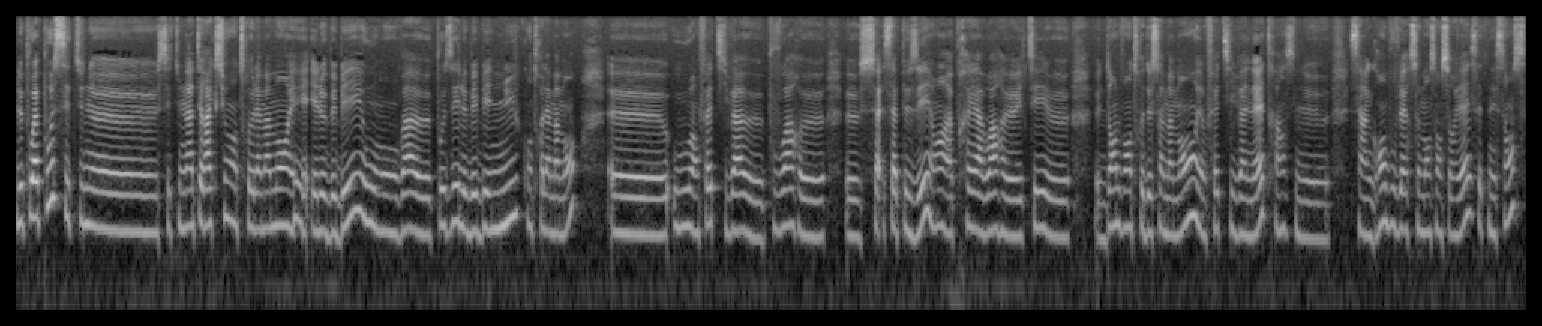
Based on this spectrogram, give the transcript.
le pot à pot, c'est une, euh, une interaction entre la maman et, le bébé où on va euh, poser le bébé nu contre la maman, euh, où en fait il va pouvoir s'apeser hein, après avoir été dans le ventre de sa maman et en fait il va naître. Hein, c'est un grand bouleversement sensoriel cette naissance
